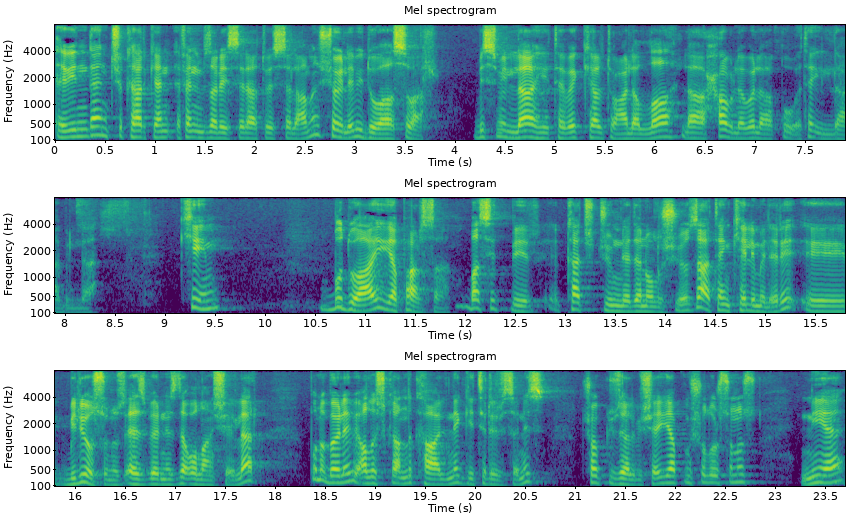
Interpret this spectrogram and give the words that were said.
evinden çıkarken Efendimiz Aleyhisselatü Vesselam'ın şöyle bir duası var. Bismillahi tevekkeltu alallah la havle ve la kuvvete illa billah. Kim bu duayı yaparsa basit bir kaç cümleden oluşuyor. Zaten kelimeleri e, biliyorsunuz ezberinizde olan şeyler. Bunu böyle bir alışkanlık haline getirirseniz çok güzel bir şey yapmış olursunuz. Niye?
